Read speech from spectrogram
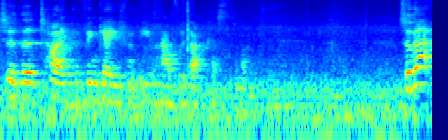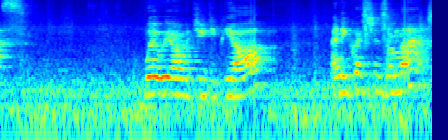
to the type of engagement that you have with that customer. So that's where we are with GDPR. Any questions on that?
